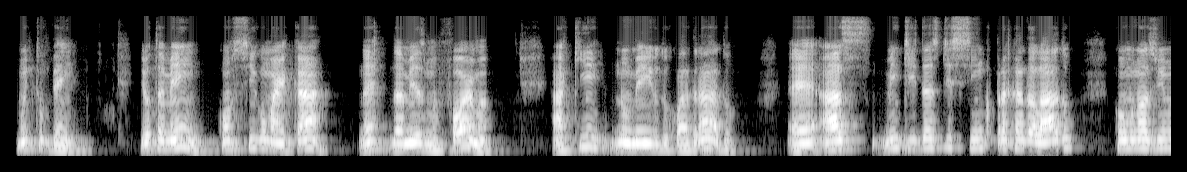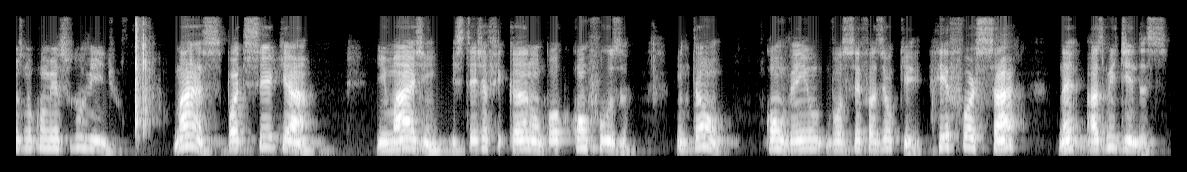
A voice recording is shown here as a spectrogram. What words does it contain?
muito bem. Eu também consigo marcar, né, da mesma forma, aqui no meio do quadrado, é, as medidas de 5 para cada lado, como nós vimos no começo do vídeo. Mas pode ser que a imagem esteja ficando um pouco confusa. Então, convém você fazer o quê? Reforçar né, as medidas.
